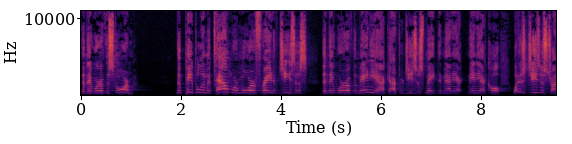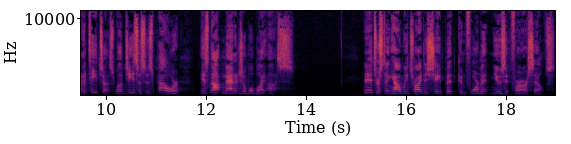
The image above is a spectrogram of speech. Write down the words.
than they were of the storm. The people in the town were more afraid of Jesus than they were of the maniac after Jesus made the maniac, maniac whole. What is Jesus trying to teach us? Well, Jesus' power is not manageable by us. Interesting how we try to shape it, conform it, and use it for ourselves.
